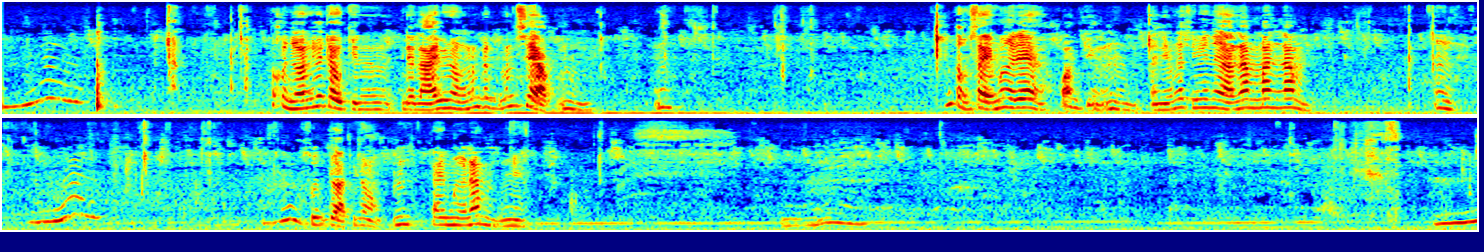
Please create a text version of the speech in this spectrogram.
อื้อหือเพราะคนย้อนที่เจ้ากินเดี๋ยวร้ายพี่น้องมันเป็นมันแสบอืมมันต้องใส่มือด้อความจริง อืมอันนี้มันก็จะมีเนื้อน้ำมันน้ำอืมสุดยอดพี่น้อง อืมใส่มือน้ำเนี่ยอืมอืม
